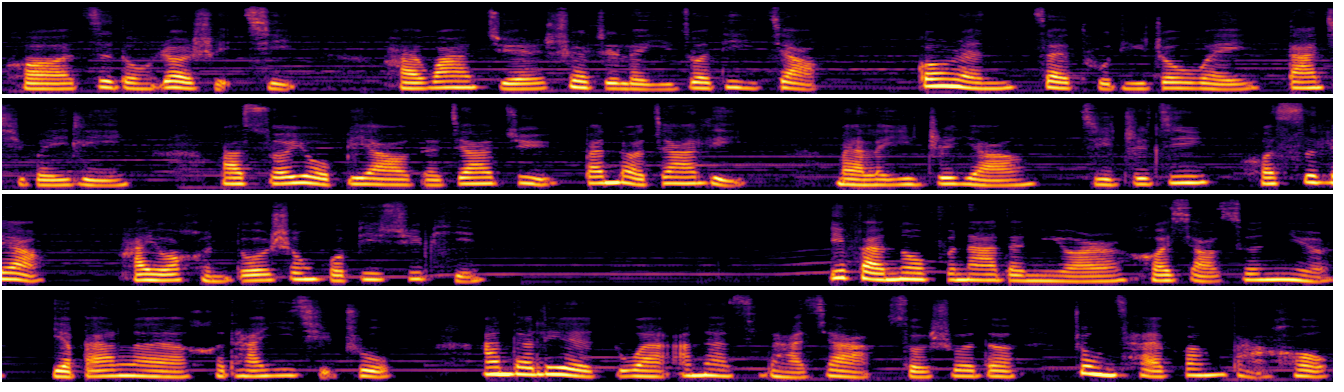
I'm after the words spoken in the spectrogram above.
和自动热水器，还挖掘设置了一座地窖。工人在土地周围搭起围篱，把所有必要的家具搬到家里，买了一只羊、几只鸡和饲料，还有很多生活必需品。伊凡诺夫娜的女儿和小孙女。也搬了和他一起住。安德烈读完阿纳斯塔夏所说的种菜方法后，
